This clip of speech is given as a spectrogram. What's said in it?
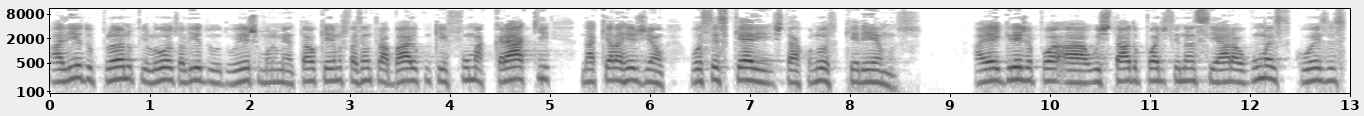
ali do plano piloto, ali do, do eixo monumental, queremos fazer um trabalho com quem fuma crack, naquela região. Vocês querem estar conosco? Queremos. Aí a igreja, o Estado pode financiar algumas coisas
